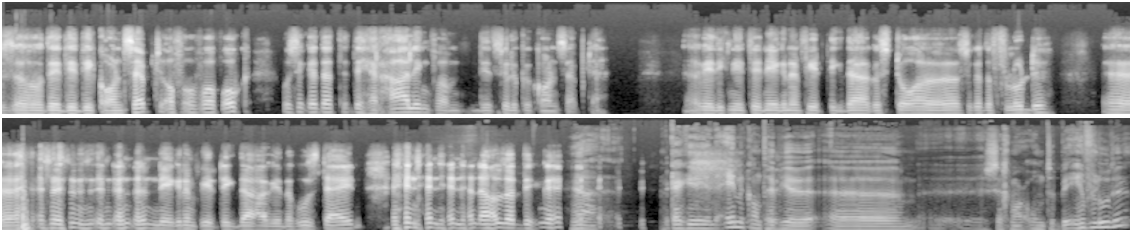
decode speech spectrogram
zo, die, die, die concept, of, of, of ook, hoe zeg ik dat, de herhaling van dit zulke concepten weet ik niet, 49 dagen storen, de vloeden. Uh, 49 dagen in de woestijn en, en, en, en al dat dingen. Ja. Kijk, aan de ene kant heb je, uh, zeg maar, om te beïnvloeden,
